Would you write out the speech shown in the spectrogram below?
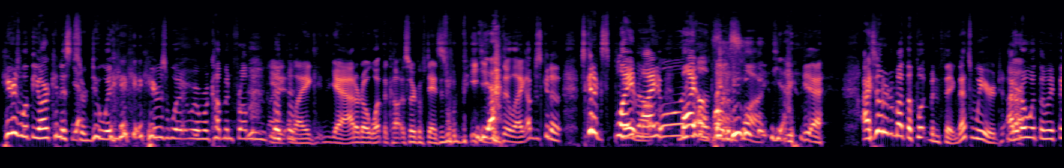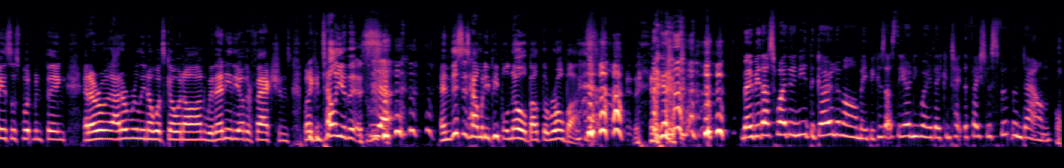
here's what the Arcanists Yeah. are doing. Here's where, where we're coming from. Like, yeah, I don't know what the co- circumstances would be. Yeah. They're like, I'm just gonna just gonna explain my my whole part of the answers." plot. Yeah. yeah. I still don't know about the footman thing. That's weird. I don't know what the faceless footman thing, and I don't. I don't really know what's going on with any of the other factions. But I can tell you this. Yeah. And this is how many people know about the robots. Maybe that's why they need the Golem army, because that's the only way they can take the Faceless Footman down. Oh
